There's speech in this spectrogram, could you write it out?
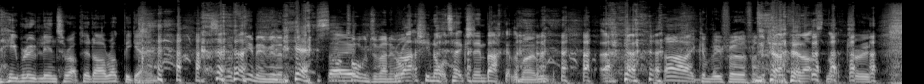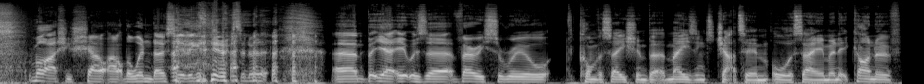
he rudely interrupted our rugby game. So we're fuming with him. yeah, We're not talking to him anymore. We're actually not texting him back at the moment. Ah, it can be further from the truth. That's not true. We might actually shout out the window, see if he can hear us in a minute. Um, but yeah, it was a very surreal conversation, but amazing to chat to him all the same. And it kind of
